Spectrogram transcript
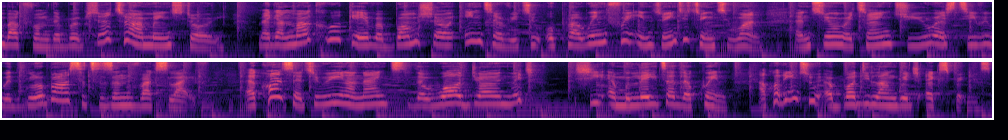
Welcome back from the break. So to our main story. Meghan Markle gave a bombshell interview to Oprah Winfrey in 2021 and soon returned to US TV with Global Citizen Vax Live, a concert to reunite the world during which she emulated the Queen, according to a body language expert.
